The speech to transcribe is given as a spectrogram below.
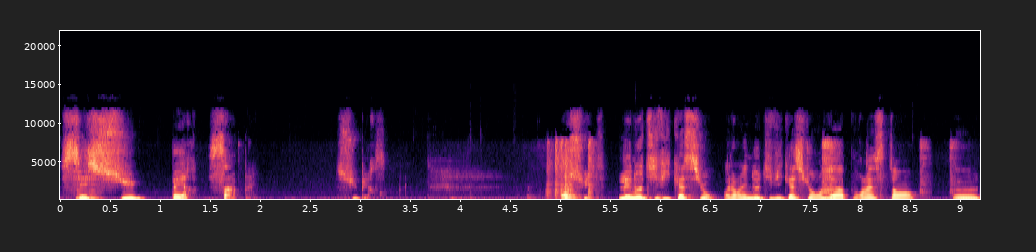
C'est mhm. super simple, super simple. Ensuite, les notifications. Alors les notifications, il y a pour l'instant euh,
